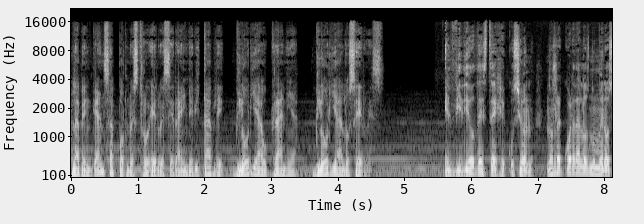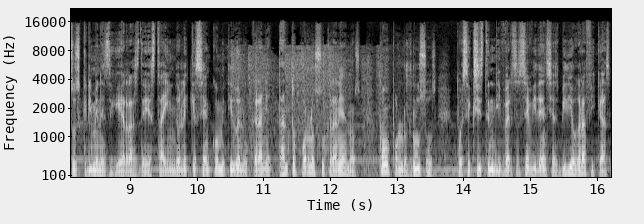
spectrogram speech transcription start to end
La venganza por nuestro héroe será inevitable, gloria a Ucrania, gloria a los héroes. El video de esta ejecución nos recuerda los numerosos crímenes de guerras de esta índole que se han cometido en Ucrania tanto por los ucranianos como por los rusos, pues existen diversas evidencias videográficas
